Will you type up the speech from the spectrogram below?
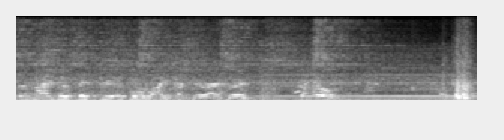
the name of this beautiful life, Thank you, Andrew.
